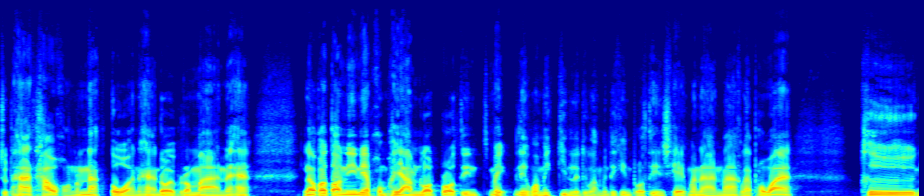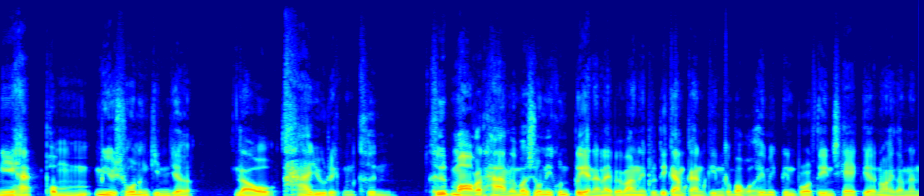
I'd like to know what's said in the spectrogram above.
1.5 เท่าของน้ำหนักตัวนะฮะโดยประมาณนะฮะแล้วก็ตอนนี้เนี่ยผมพยายามลดโปรตีนไม่เรียกว่าไม่กินเลยดีกว่าไม่ได้กินโปรตีนเชคมานานมากแล้ว เพราะว่าคืออย่างงี้ฮะผมมีอยู่ช่วงหนึ่งกินเยอะ แล้วค่ายูริกมันขึ้น คือหมอก็ถามเลยว่าช่วงนี้คุณเปลี่ยนอะไรไปบ้างในพฤติกรรมการกินก็บอกว่าเฮ้ยไม่กินโปรตีนเชคเยอะหน่อยตอนนั้น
